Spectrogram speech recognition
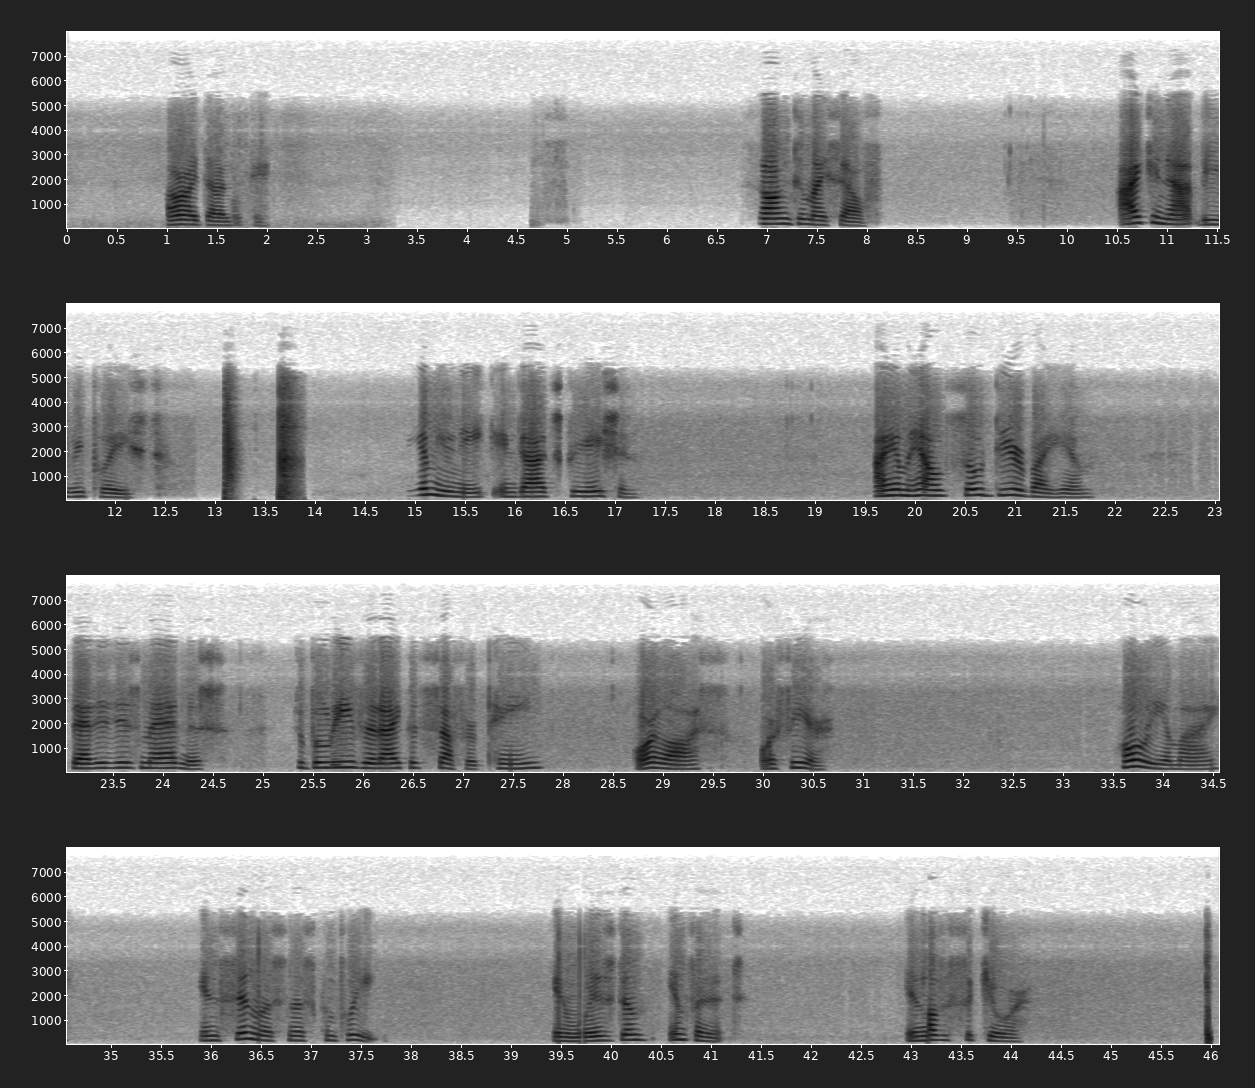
All right then. Okay. Song to myself. I cannot be replaced. I am unique in God's creation. I am held so dear by Him that it is madness to believe that I could suffer pain or loss or fear. Holy am I, in sinlessness complete, in wisdom infinite, in love secure,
